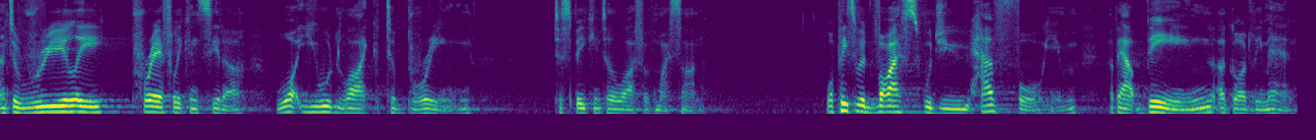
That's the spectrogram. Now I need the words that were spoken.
and to really prayerfully consider what you would like to bring to speak into the life of my son. What piece of advice would you have for him about being a godly man?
